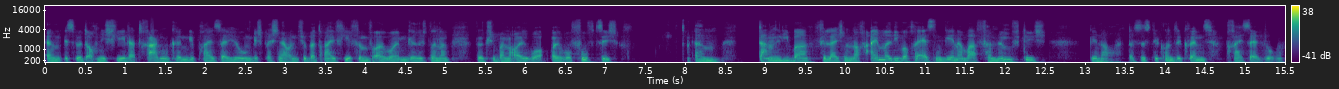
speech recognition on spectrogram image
Ähm, es wird auch nicht jeder tragen können, die Preiserhöhung. Wir sprechen ja auch nicht über drei, vier, fünf Euro im Gericht, sondern wirklich über einen Euro, Euro 50. Ähm, dann lieber vielleicht nur noch einmal die Woche essen gehen, aber vernünftig. Genau, das ist die Konsequenz Preiserhöhung.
